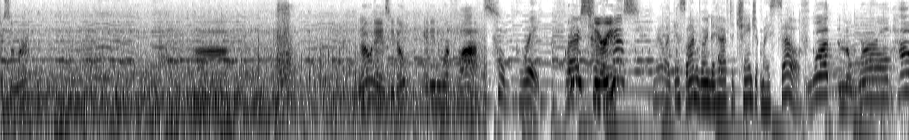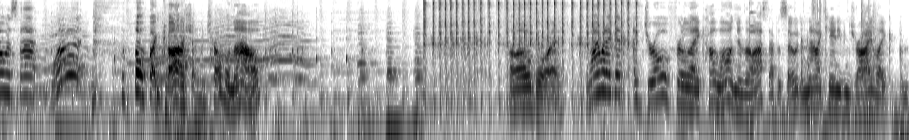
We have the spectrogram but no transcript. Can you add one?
Is it up here somewhere? Uh. No, Nancy, don't get any more flats. Oh, great. Are you serious? Well, I guess I'm going to have to change it myself. What in the world? How is that? What? oh my gosh, I'm in trouble now. Oh boy. Why would I get. I drove for like how long in the last episode and now I can't even drive like. I'm.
